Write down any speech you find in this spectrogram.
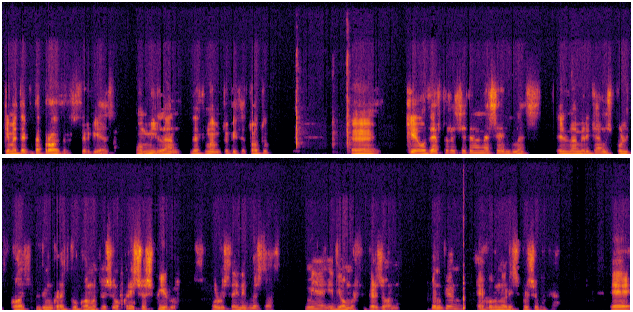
και μετέπειτα πρόεδρος της Σερβίας, ο Μίλαν, δεν θυμάμαι το επίθετό του, ε, και ο δεύτερος ήταν ένας Έλληνας, Ελληνοαμερικάνος πολιτικός του Δημοκρατικού Κόμματος, ο Χρήσος Σπύρου. Πολλούς θα είναι γνωστός. Μια ιδιόμορφη περσόνα, τον οποίο έχω γνωρίσει προσωπικά. Ε,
